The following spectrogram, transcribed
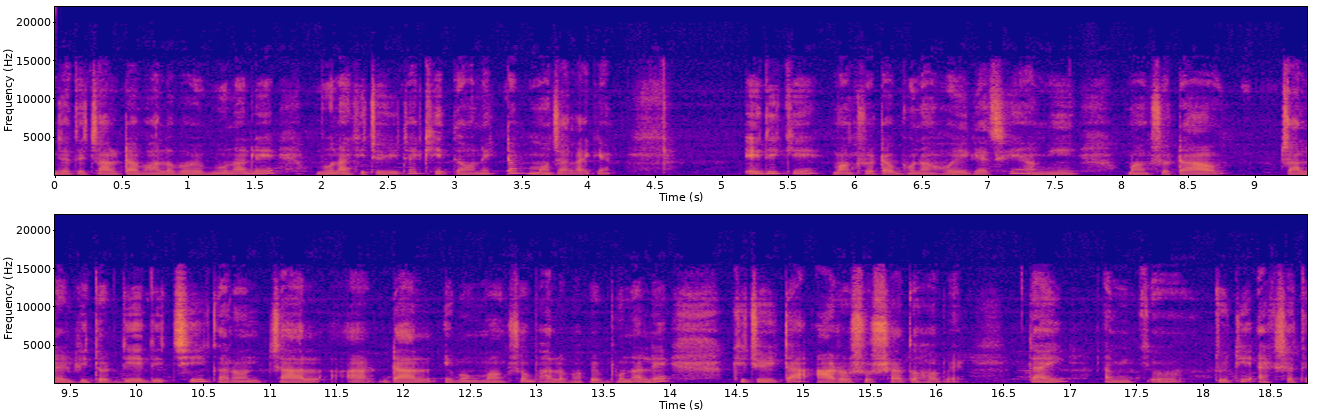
যাতে চালটা ভালোভাবে ভুনালে ভুনা খিচুড়িটা খেতে অনেকটা মজা লাগে। এদিকে মাংসটা ভুনা হয়ে গেছে। আমি মাংসটা চালের ভিতর দিয়ে দিচ্ছি, কারণ চাল আর ডাল এবং মাংস ভালোভাবে ভুনালে খিচুড়িটা আরও সুস্বাদু হবে। তাই আমি দুটি একসাথে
